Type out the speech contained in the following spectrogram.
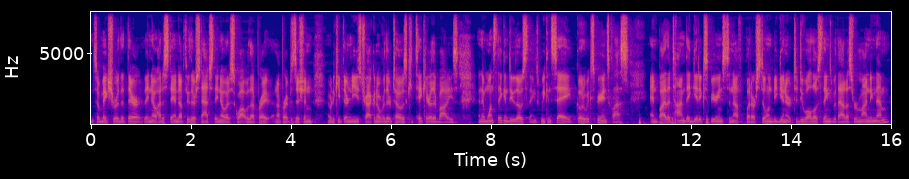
And so make sure that they're they know how to stand up through their snatch, they know how to squat with upright an upright position, know to keep their knees tracking over their toes, keep, take care of their bodies. And then once they can do those things, we can say go to experience class. And by the time they get experienced enough but are still in beginner to do all those things without us reminding them,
